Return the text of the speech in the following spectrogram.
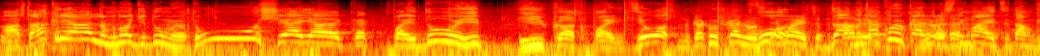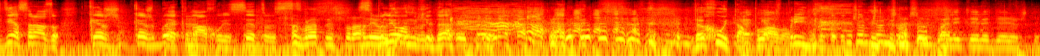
А так реально многие думают, у, ща я как пойду и, и как пойдет. На какую камеру Вот, снимаете? да, на какую камеру снимаете там, где сразу кэш, кэшбэк нахуй с этого, с, С обратной стороны. с пленки, да? Да хуй там Как, как плавал. чун-чун-чун-чун, полетели денежки.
